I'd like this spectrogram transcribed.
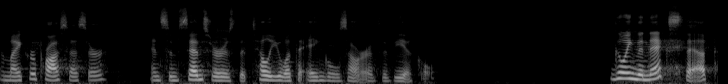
a microprocessor and some sensors that tell you what the angles are of the vehicle. Going the next step,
